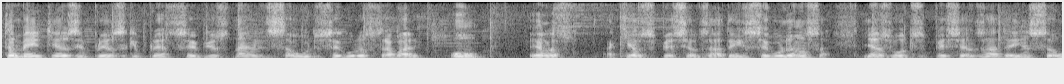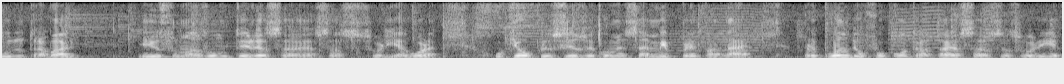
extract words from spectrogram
também tem as empresas que prestam serviço na área de saúde e segurança do trabalho. Ou elas, aquelas especializadas em segurança e as outras especializadas em saúde do trabalho. E isso nós vamos ter essa, essa assessoria. Agora, o que eu preciso é começar a me preparar para quando eu for contratar essa assessoria,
